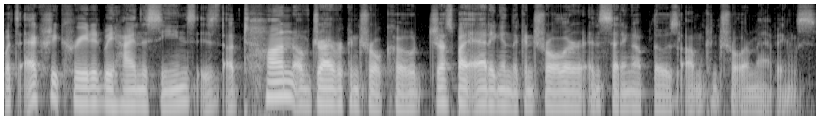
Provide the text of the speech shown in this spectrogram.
What's actually created behind the scenes is a ton of driver control code just by adding in the controller and setting up those um, controller mappings.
